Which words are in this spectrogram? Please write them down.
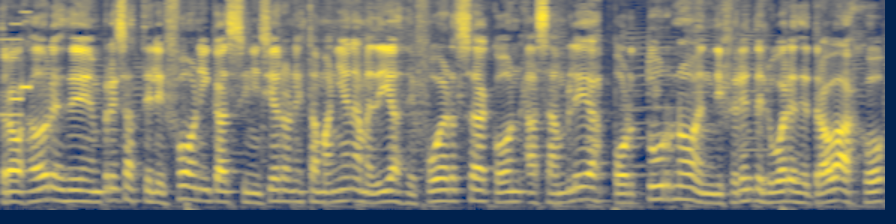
Trabajadores de empresas telefónicas iniciaron esta mañana medidas de fuerza con asambleas por turno en diferentes lugares de trabajo.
